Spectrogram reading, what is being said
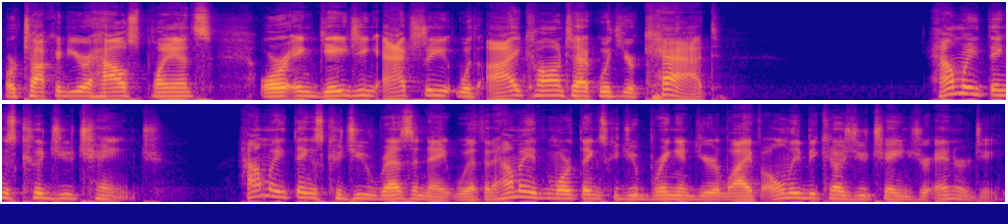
or talking to your house plants or engaging actually with eye contact with your cat. How many things could you change? how many things could you resonate with and how many more things could you bring into your life only because you change your energy?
